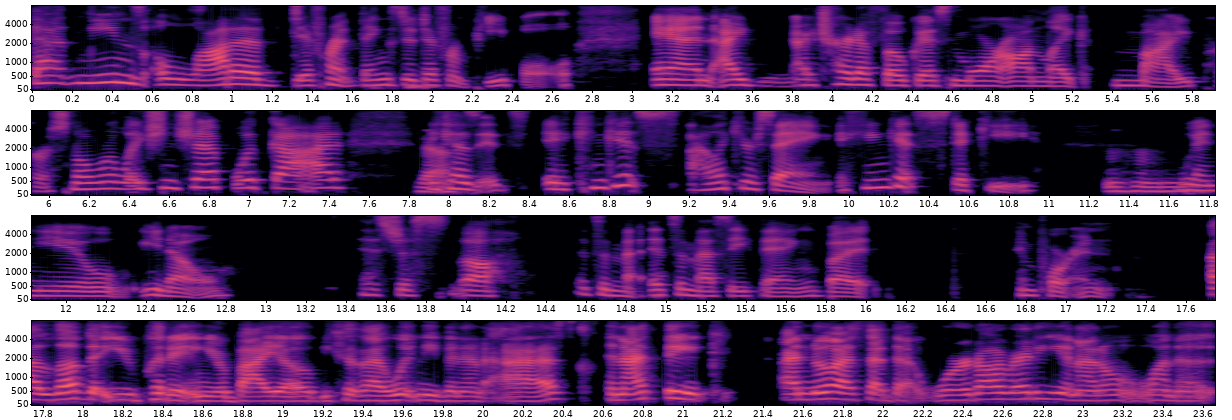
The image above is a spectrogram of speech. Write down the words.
that means a lot of different things to different people. And I. I try to focus more on like my personal relationship with God Yeah. because it's it can get I like you're saying it can get sticky mhm. when you you know it's just oh it's a it's a messy thing but important. I love that you put it in your bio because I wouldn't even have asked. And I think I know I said that word already and I don't want to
